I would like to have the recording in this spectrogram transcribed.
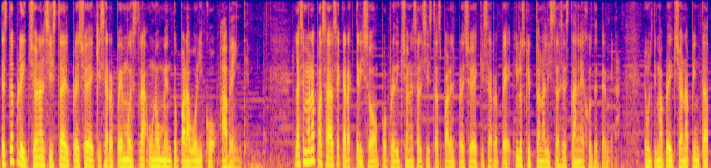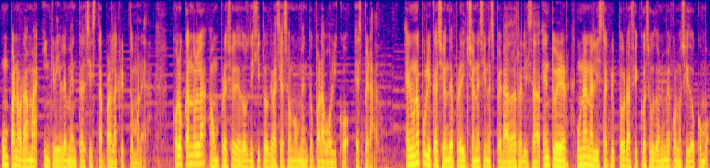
Esta predicción alcista del precio de XRP muestra un aumento parabólico a 20. La semana pasada se caracterizó por predicciones alcistas para el precio de XRP y los criptoanalistas están lejos de terminar. La última predicción ha pintado un panorama increíblemente alcista para la criptomoneda, colocándola a un precio de dos dígitos gracias a un aumento parabólico esperado. En una publicación de predicciones inesperadas realizada en Twitter, un analista criptográfico seudónimo conocido como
